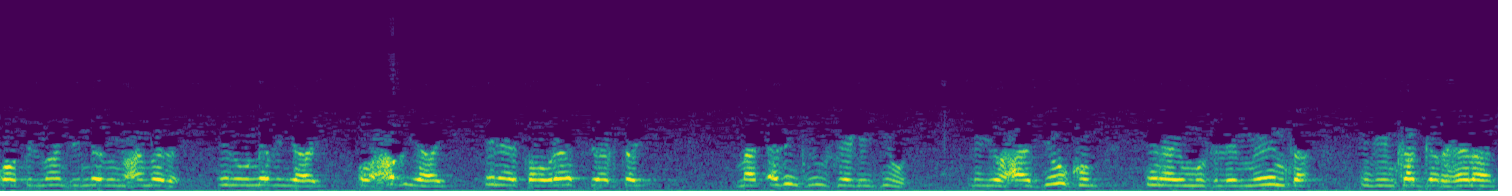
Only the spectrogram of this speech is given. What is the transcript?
oo tilmaantii nebi maxameda inuu nebi yahay oo xaq yahay inay tawreed sheegtay maad adinkii u sheegaysiin wey liyuxaajuukum inay muslimiinta idinka gar helaan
